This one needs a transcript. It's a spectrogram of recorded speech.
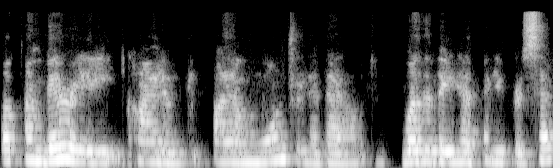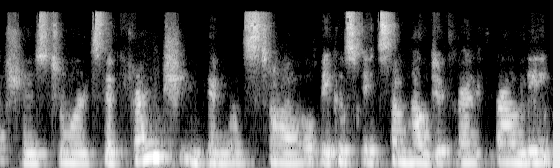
But I'm very kind of, I am wondering about whether they have any perceptions towards the French imperial style, because it's somehow different from the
